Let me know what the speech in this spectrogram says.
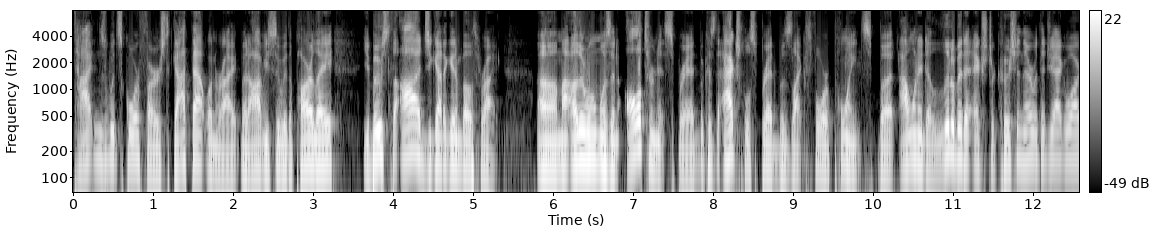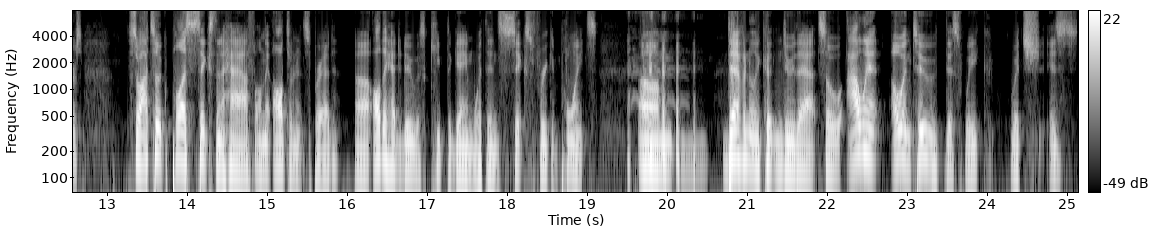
Titans would score first. Got that one right, but obviously with a parlay, you boost the odds. You got to get them both right. Uh, my other one was an alternate spread because the actual spread was like four points, but I wanted a little bit of extra cushion there with the Jaguars. So I took plus six and a half on the alternate spread. Uh, all they had to do was keep the game within six freaking points. Um, definitely couldn't do that. So I went 0 and 2 this week, which is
